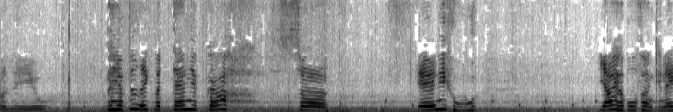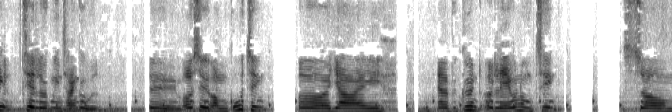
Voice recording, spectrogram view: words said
at lave. Men jeg ved ikke, hvordan jeg gør. Så anywho. Jeg har brug for en kanal til at lukke mine tanker ud. Øh, også om gode ting. Og jeg er begyndt at lave nogle ting, som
